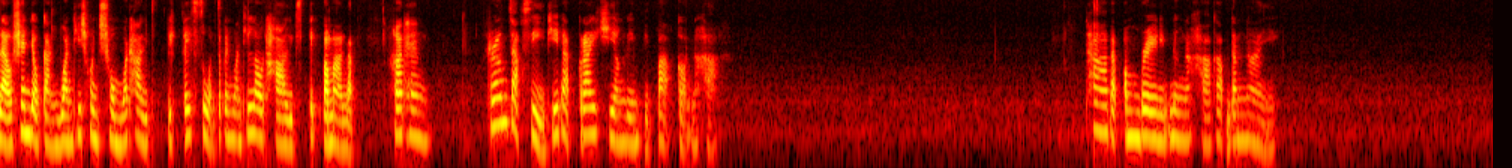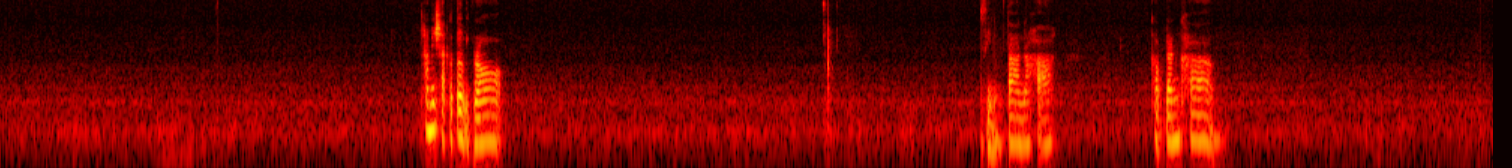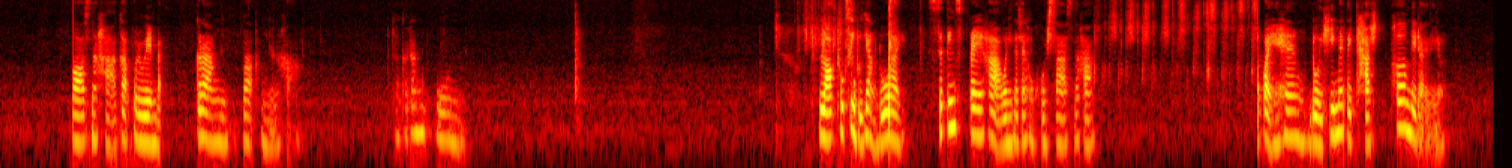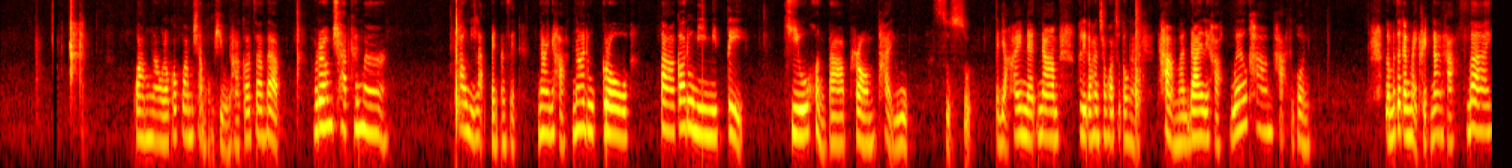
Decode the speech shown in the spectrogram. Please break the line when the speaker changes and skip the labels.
แล้วเช่นเดียวกันวันที่ชนชมว่าทาลิปสติกได้สวยจะเป็นวันที่เราทาลิปสติกประมาณแบบห้าแท่ง เริ่มจากสีที่แบบใกล้เคียงริมฝีปากก่อนนะคะ ทาแบบออมเบรนิดนึงนะคะกับด้านในถ้าไม่ชัดก็เติมอีกรอบ สีน้ำตาลนะคะ กับด้านข้างบอสนะคะ กับบริเวณแบบกลางริมฝีปากตรงนี้นะคะ แล้วก็ด้านบนล็อกทุกสิ่งทุกอย่างด้วย setting spray ค่ะ วันนี้จะใช้ของ c o r s a s นะคะ ปล่อยให้แห้งโดยที่ไม่ไปทัชเพิ่มใดๆเลยนะ ความเงาแล้วก็ความฉ่ำของผิวนะคะ ก็จะแบบเริ่มชัดขึ้นมาเท่านี้แหละเป็นอันเสร็จง่ายไหมคะหน้าดูโกรว์ตาก็ดูมีมิติ คิ้วขนตาพร้อมถ่ายรูปสุดๆ อยากให้แนะนำผลิตภัณฑ์เฉพาะจุดตรงไหน ถามมาได้เลยค่ะ welcome ค่ะทุกคน แล้วมาเจอกันใหม่คลิปหน้านะคะบาย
